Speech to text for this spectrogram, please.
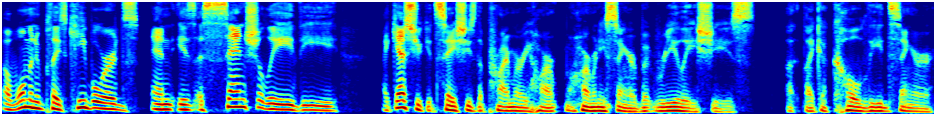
a woman who plays keyboards and is essentially the, I guess you could say she's the primary har- harmony singer, but really she's uh, like a co-lead singer.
